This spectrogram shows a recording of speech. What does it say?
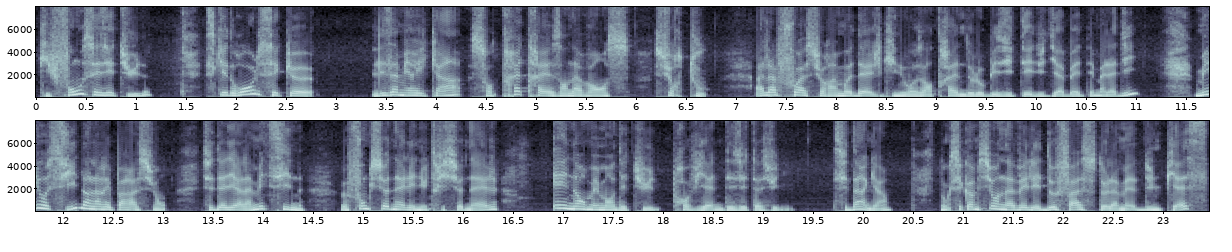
qui font ces études. Ce qui est drôle, c'est que les Américains sont très très en avance sur tout, à la fois sur un modèle qui nous entraîne de l'obésité, du diabète, des maladies, mais aussi dans la réparation, c'est-à-dire la médecine euh, fonctionnelle et nutritionnelle. Énormément d'études proviennent des États-Unis. C'est dingue, hein Donc c'est comme si on avait les deux faces d'une pièce,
